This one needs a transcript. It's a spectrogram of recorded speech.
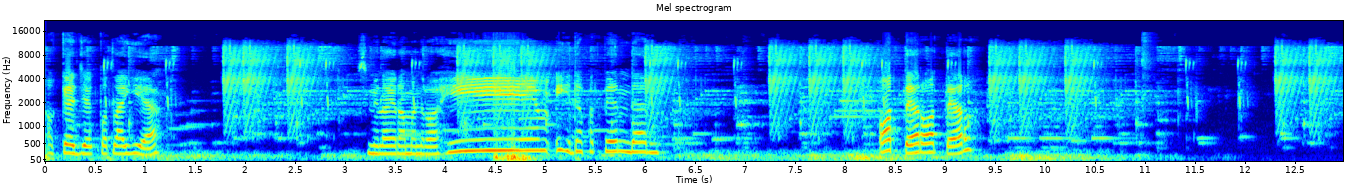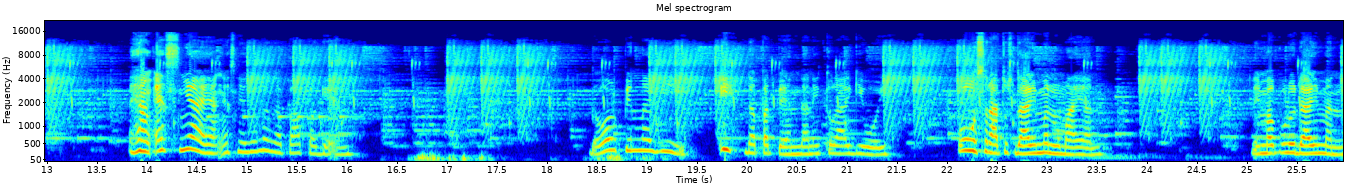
Oke jackpot lagi ya Bismillahirrahmanirrahim ih dapat pendan otter otter yang S nya yang S nya juga nggak apa-apa GM Dolphin lagi. Ih, dapat pendan itu lagi, woi. Uh, 100 diamond lumayan. 50 diamond.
